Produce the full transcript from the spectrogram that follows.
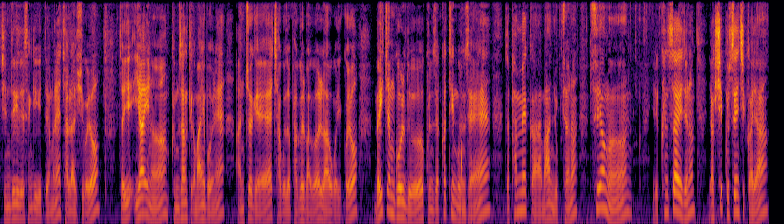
진드기들이 생기기 때문에 잘라주시고요. 자, 이, 이 아이는 금 상태가 많이 보이네. 안쪽에 자구도 바글바글 나오고 있고요. 메이점 골드 군생, 커팅 군생. 자, 판매가 16,000원. 수영은 이 큰 사이즈는 약 19cm가량,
